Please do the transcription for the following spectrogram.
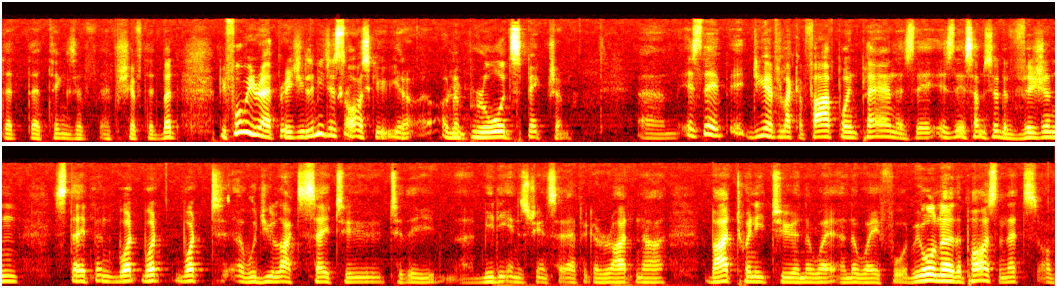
that, that things have, have, shifted. But before we wrap, Reggie, let me just ask you, you know, on a broad spectrum, um, is there, do you have like a five point plan? Is there, is there some sort of vision statement? What, what, what uh, would you like to say to, to the uh, media industry in South Africa right now about 22 and the way, and the way forward? We all know the past, and that's of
